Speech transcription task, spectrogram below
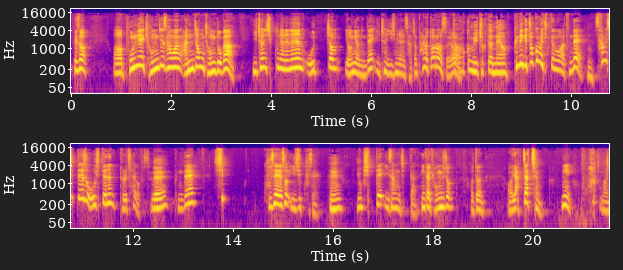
그래서 어, 본인의 경제 상황 안정 정도가 2019년에는 5.0이었는데 2020년에 4.8로 떨어졌어요. 조금 위축됐네요. 근데 이게 조금 위축된 것 같은데 음. 30대에서 50대는 별 차이가 없었어요. 네. 근데 10 9세에서 29세. 네. 60대 이상 집단. 그러니까 경제적 어떤 어, 약자층이 확 많이.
